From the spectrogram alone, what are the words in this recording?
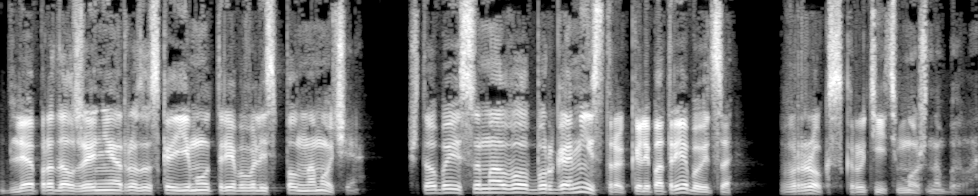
Для продолжения розыска ему требовались полномочия. Чтобы и самого бургомистра, коли потребуется, в рог скрутить можно было.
